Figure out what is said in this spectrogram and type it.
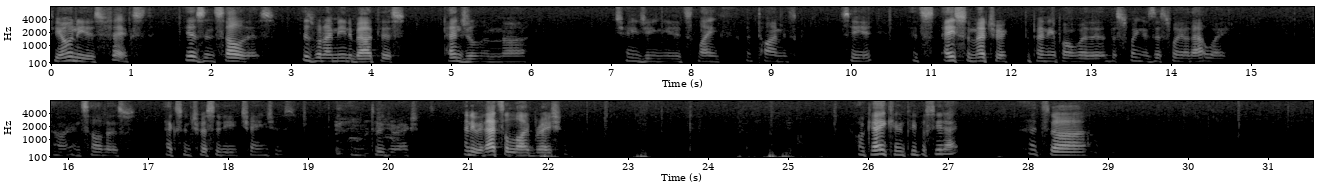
Dione is fixed. Here's Enceladus. This is what I mean about this pendulum uh, changing its length with time. It's, see, it, it's asymmetric depending upon whether the swing is this way or that way. Uh, Enceladus eccentricity changes in the two directions. Anyway, that's a libration. Okay, can people see that? That's uh,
